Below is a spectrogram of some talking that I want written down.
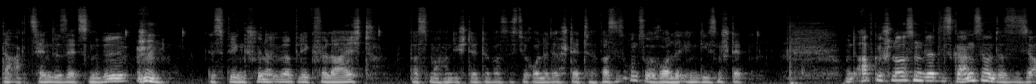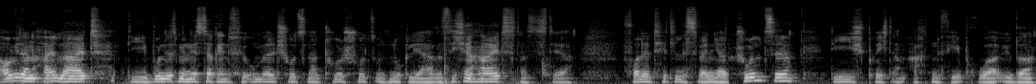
da Akzente setzen will. Deswegen schöner Überblick vielleicht, was machen die Städte, was ist die Rolle der Städte, was ist unsere Rolle in diesen Städten. Und abgeschlossen wird das Ganze, und das ist ja auch wieder ein Highlight, die Bundesministerin für Umweltschutz, Naturschutz und nukleare Sicherheit, das ist der volle Titel Svenja Schulze, die spricht am 8. Februar über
